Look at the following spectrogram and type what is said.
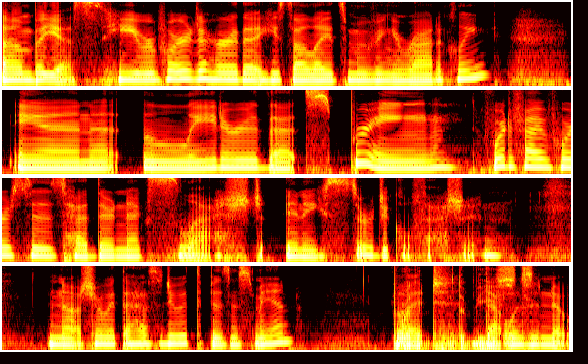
um, but yes, he reported to her that he saw lights moving erratically. And later that spring, four to five horses had their necks slashed in a surgical fashion. Not sure what that has to do with the businessman, Or the- but the that was a note.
